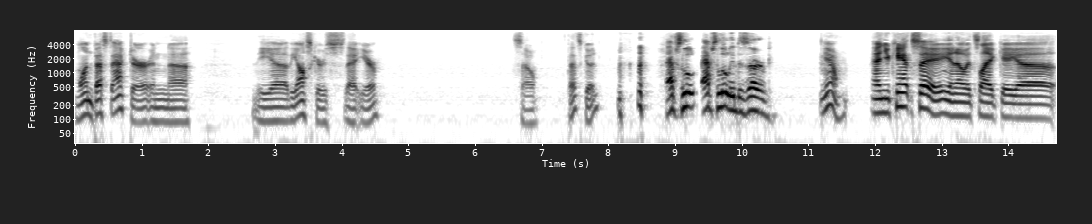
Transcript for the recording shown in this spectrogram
won Best Actor in uh, the uh, the Oscars that year. So that's good. Absolute, absolutely deserved. yeah, and you can't say you know it's like a uh,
